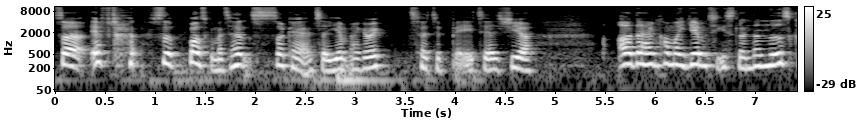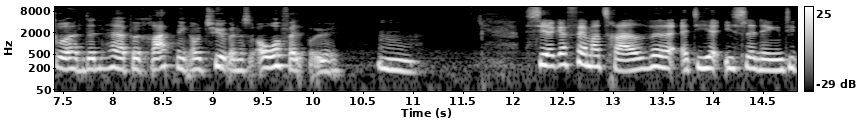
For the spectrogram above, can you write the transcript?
Så efter, så hvor skal man tage hen, så kan han tage hjem. Han kan jo ikke tage tilbage til Algier. Og da han kommer hjem til Island, der nedskriver han den her beretning om tyrkernes overfald på øen. Cirka 35 af de her islændinge, de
